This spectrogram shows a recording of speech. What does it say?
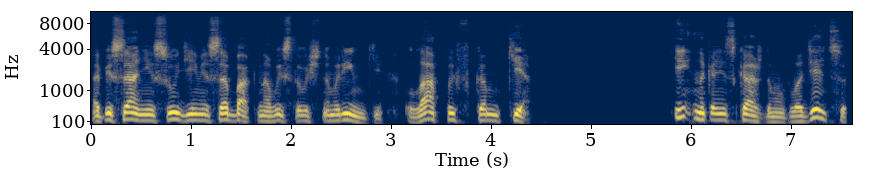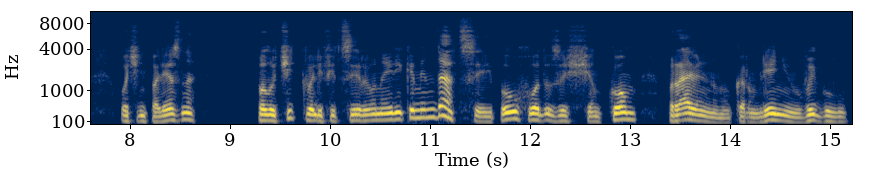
описании судьями собак на выставочном ринге лапы в комке. И, наконец, каждому владельцу очень полезно получить квалифицированные рекомендации по уходу за щенком, правильному кормлению, выгулу.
